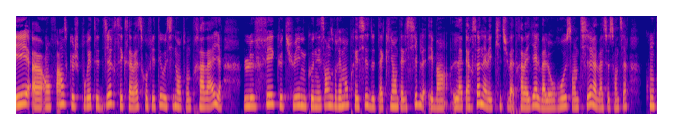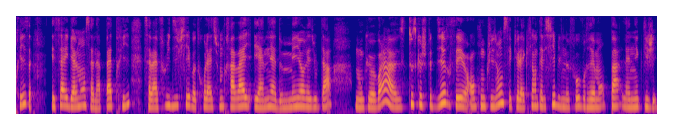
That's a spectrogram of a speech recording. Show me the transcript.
Et euh, enfin ce que je pourrais te dire, c'est que ça va se refléter aussi dans ton travail le fait que tu aies une connaissance vraiment précise de ta clientèle cible, et eh ben la personne avec qui tu vas travailler, elle va le ressentir, elle va se sentir comprise. Et ça également, ça n'a pas de prix. Ça va fluidifier votre relation de travail et amener à de meilleurs résultats. Donc euh, voilà, tout ce que je peux te dire, c'est en conclusion, c'est que la clientèle cible, il ne faut vraiment pas la négliger.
